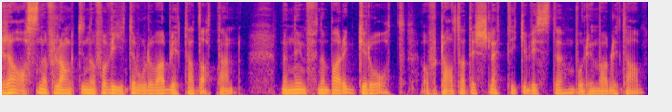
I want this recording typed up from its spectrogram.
Rasende forlangte hun å få vite hvor det var blitt av datteren, men nymfene bare gråt og fortalte at de slett ikke visste hvor hun var blitt av.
